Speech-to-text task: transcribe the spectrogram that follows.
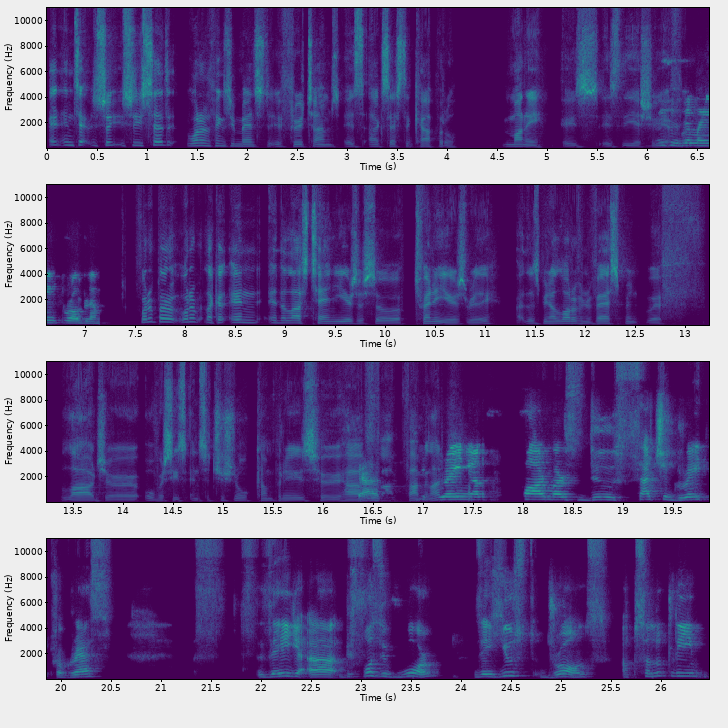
In, in ter- so, so you said one of the things you mentioned a few times is access to capital. Money is is the issue. This yeah, is for- the main problem. What about what about like in in the last 10 years or so, 20 years really, uh, there's been a lot of investment with larger overseas institutional companies who have Yes. fa- farming land. Ukrainian farmers do such a great progress. They uh, before the war, they used drones, absolutely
